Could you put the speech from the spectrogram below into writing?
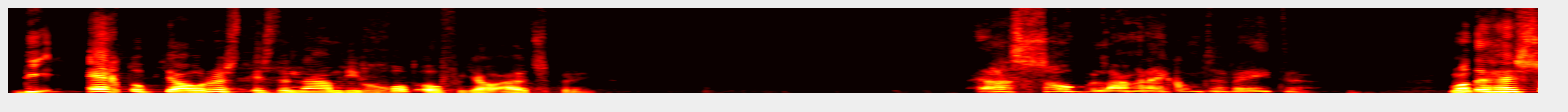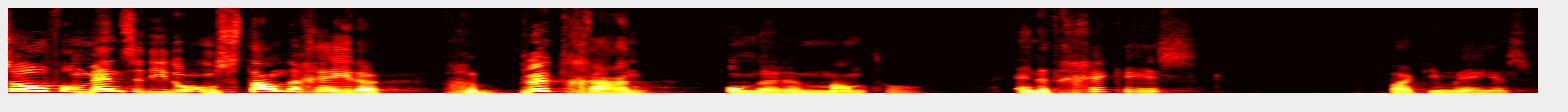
die echt op jou rust, is de naam die God over jou uitspreekt. En dat is zo belangrijk om te weten. Want er zijn zoveel mensen die door omstandigheden gebukt gaan onder een mantel. En het gekke is, Bartimaeus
